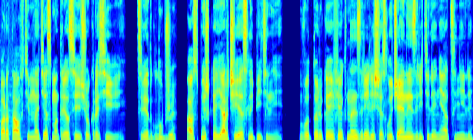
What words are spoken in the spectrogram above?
Портал в темноте смотрелся еще красивее. Цвет глубже, а вспышка ярче и ослепительнее. Вот только эффектное зрелище случайные зрители не оценили.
